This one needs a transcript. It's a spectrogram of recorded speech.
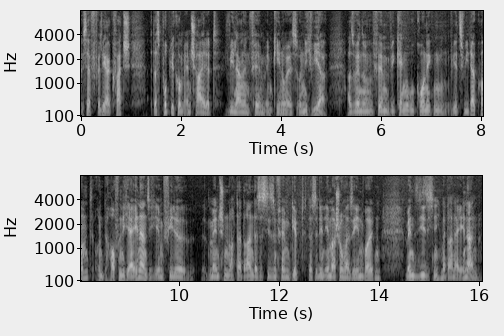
Ist ja völliger Quatsch das Publikum entscheidet, wie lange ein Film im Kino ist und nicht wir. Also wenn so ein Film wie Känguru-Chroniken jetzt wiederkommt und hoffentlich erinnern sich eben viele Menschen noch daran, dass es diesen Film gibt, dass sie den immer schon mal sehen wollten. Wenn sie sich nicht mehr daran erinnern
